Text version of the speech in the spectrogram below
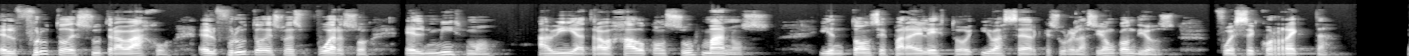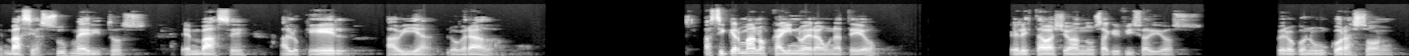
el fruto de su trabajo, el fruto de su esfuerzo. Él mismo había trabajado con sus manos y entonces para él esto iba a hacer que su relación con Dios fuese correcta en base a sus méritos, en base a lo que él había logrado. Así que hermanos, Caín no era un ateo, él estaba llevando un sacrificio a Dios, pero con un corazón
